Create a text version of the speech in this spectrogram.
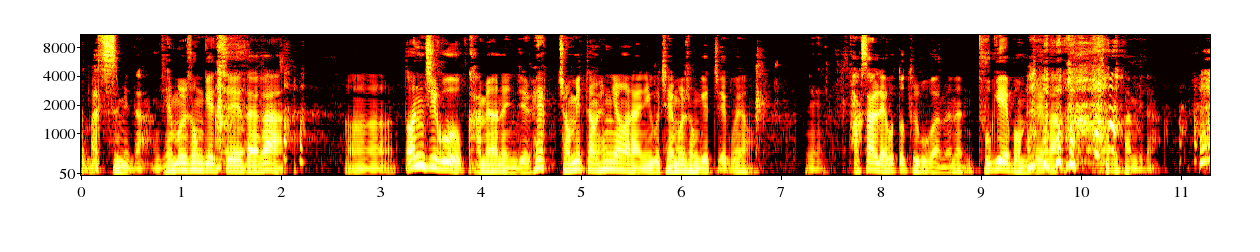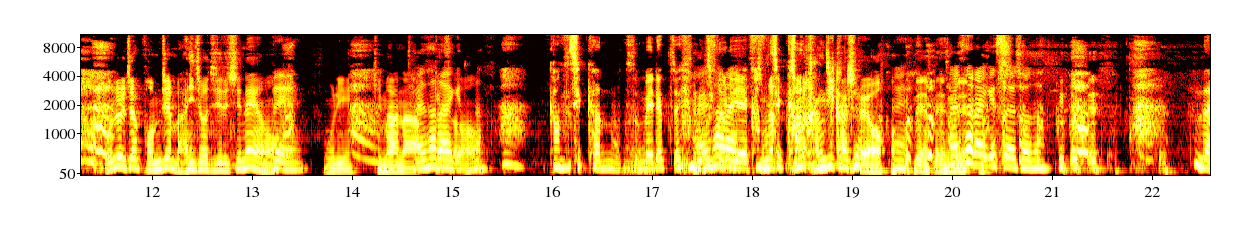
맞습니다. 재물손괴죄에다가 어, 던지고 가면은 이제 획 점미탐 횡령은 아니고 재물손괴죄고요. 네. 박살 내고 또 들고 가면은 두 개의 범죄가 성립합니다. 오늘 저 범죄 많이 저지르시네요. 네. 우리 김하나. 잘 살아야겠다. 강직한 목소리, 네. 매력적인 잘 목소리에 강직한. 정말 강직하셔요. 네. 네네네. 잘 살아야겠어요, 저는. 네.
